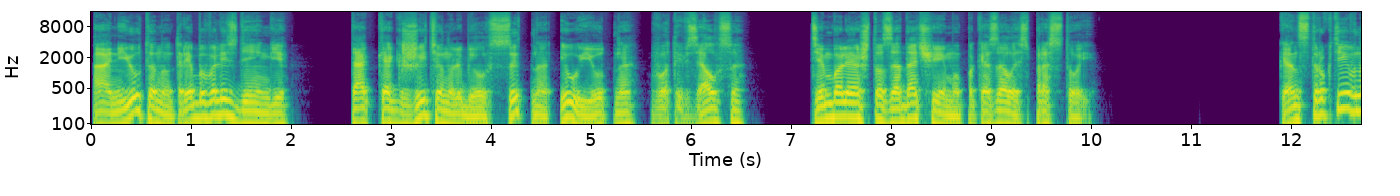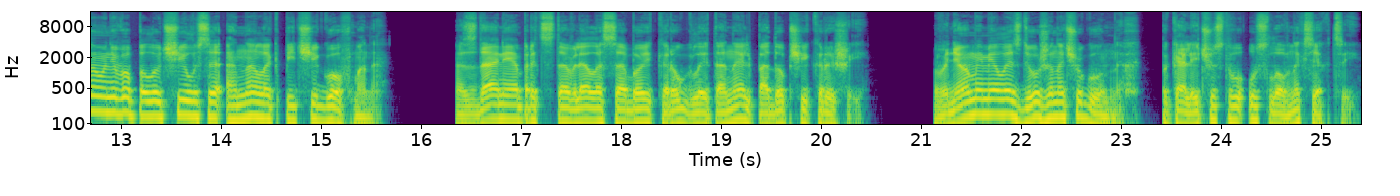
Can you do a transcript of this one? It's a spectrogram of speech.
А Ньютону требовались деньги, так как жить он любил сытно и уютно, вот и взялся. Тем более, что задача ему показалась простой. Конструктивно у него получился аналог печи Гофмана. Здание представляло собой круглый тоннель под общей крышей. В нем имелось дюжина чугунных, по количеству условных секций.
